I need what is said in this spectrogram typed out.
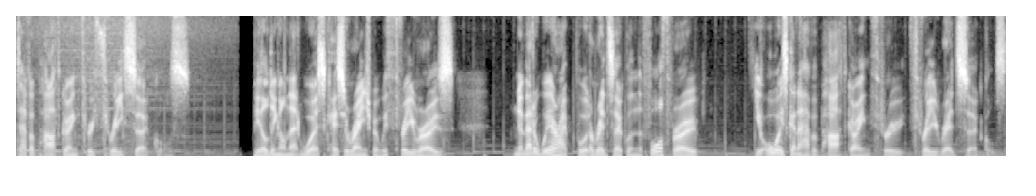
to have a path going through 3 circles. Building on that worst case arrangement with 3 rows, no matter where I put a red circle in the fourth row, you're always going to have a path going through three red circles.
